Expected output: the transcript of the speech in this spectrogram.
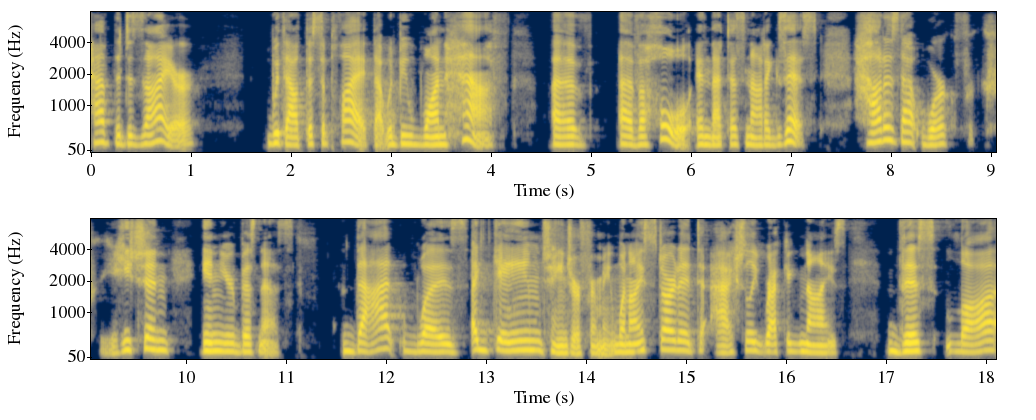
have the desire without the supply. That would be one half of of a whole and that does not exist. How does that work for creation in your business? That was a game changer for me when I started to actually recognize this law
